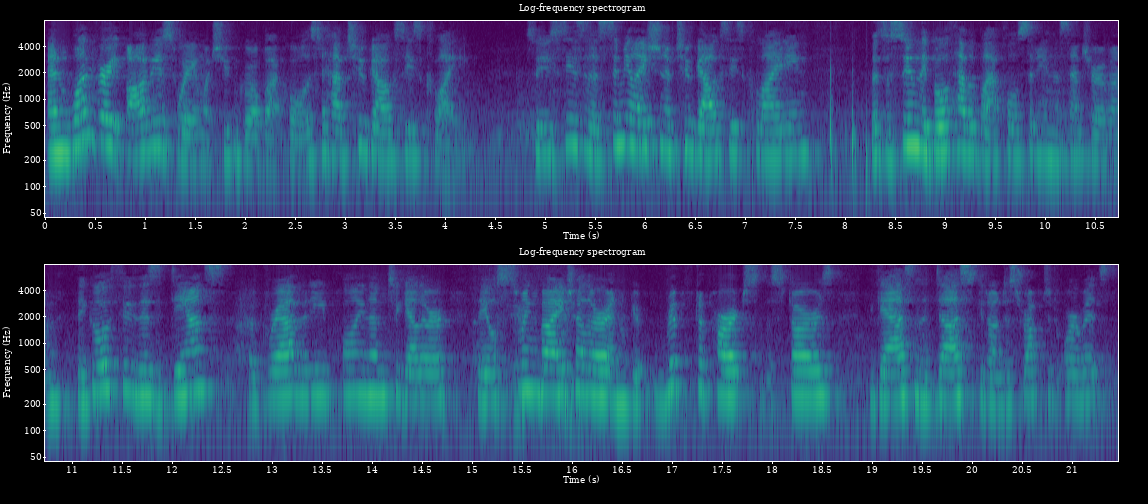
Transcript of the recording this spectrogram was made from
And one very obvious way in which you can grow a black hole is to have two galaxies colliding. So you see this is a simulation of two galaxies colliding. Let's assume they both have a black hole sitting in the center of them. They go through this dance of gravity pulling them together. They'll swing by each other and get ripped apart. So the stars, the gas, and the dust get on disrupted orbits.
